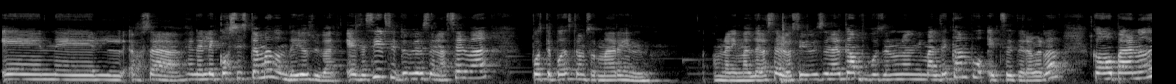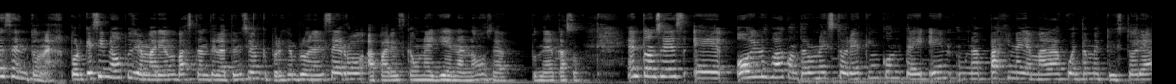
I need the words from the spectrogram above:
en el, o sea, en el ecosistema donde ellos vivan. Es decir, si tú vives en la selva, pues te puedes transformar en un animal de la selva. Si vives en el campo, pues en un animal de campo, etcétera, ¿verdad? Como para no desentonar, porque si no, pues llamarían bastante la atención que, por ejemplo, en el cerro aparezca una hiena, ¿no? O sea, pues el caso. Entonces, eh, hoy les voy a contar una historia que encontré en una página llamada Cuéntame tu historia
